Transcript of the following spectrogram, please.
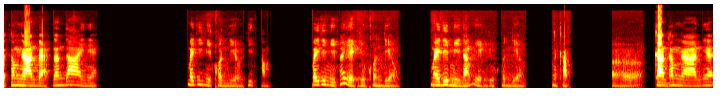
ะทำงานแบบนั้นได้เนี่ย ไม่ได้มีคนเดียวที่ทำไม่ได้มีพระเอกอยู่คนเดียว ไม่ได้มีนางเอกอยู่คนเดียวนะครับการทำงานเนี่ย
